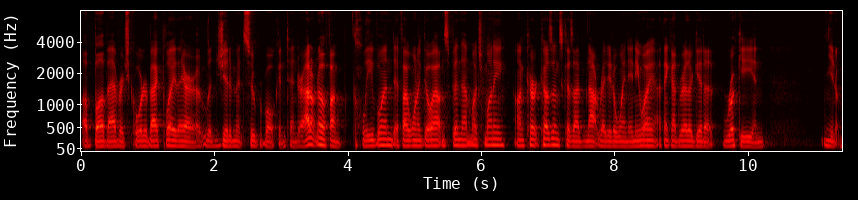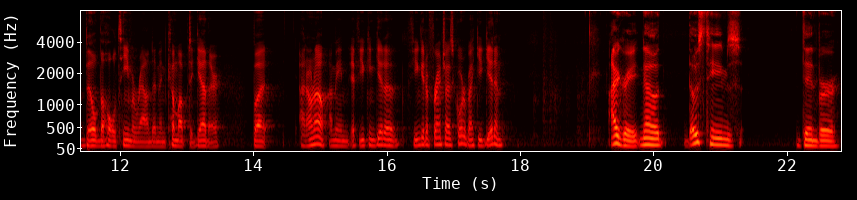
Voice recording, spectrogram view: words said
above average quarterback play, they are a legitimate Super Bowl contender. I don't know if I'm Cleveland if I want to go out and spend that much money on Kirk Cousins because I'm not ready to win anyway. I think I'd rather get a rookie and you know build the whole team around him and come up together. But I don't know. I mean, if you can get a if you can get a franchise quarterback, you get him. I agree. No, those teams, Denver,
